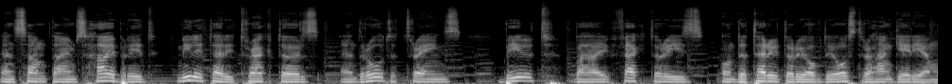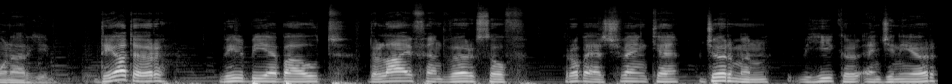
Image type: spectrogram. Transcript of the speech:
and sometimes hybrid military tractors and road trains built by factories on the territory of the Austro Hungarian monarchy. The other will be about the life and works of Robert Schwenke, German vehicle engineer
